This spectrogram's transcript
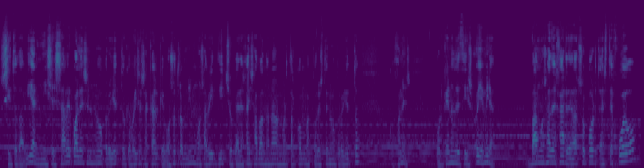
si todavía ni se sabe cuál es el nuevo proyecto que vais a sacar, que vosotros mismos habéis dicho que dejáis abandonado el Mortal Kombat por este nuevo proyecto, cojones, ¿por qué no decís, oye, mira, vamos a dejar de dar soporte a este juego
